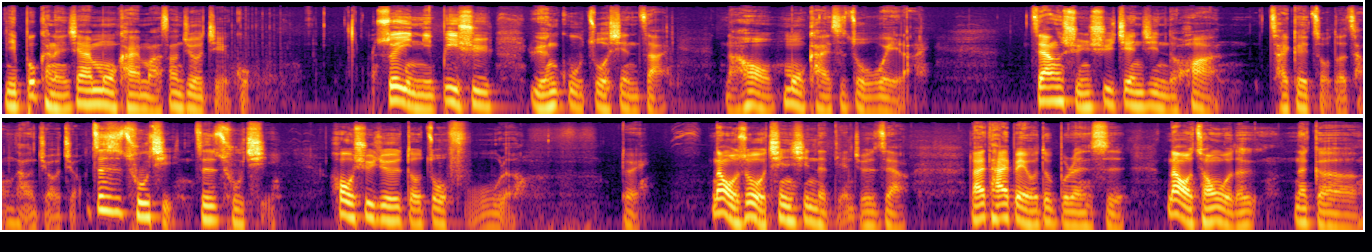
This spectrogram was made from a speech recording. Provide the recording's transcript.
你不可能现在莫开马上就有结果，所以你必须缘故做现在，然后莫开是做未来，这样循序渐进的话，才可以走得长长久久。这是初期，这是初期，后续就是都做服务了。对，那我说我庆幸的点就是这样，来台北我都不认识，那我从我的那个，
